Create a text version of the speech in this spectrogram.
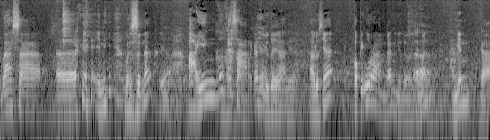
bahasa eh, ini bahasa Sunda, aing tuh kasar kan Ya, gitu ya. iya. Harusnya kopi urang kan gitu. Cuman mungkin nggak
